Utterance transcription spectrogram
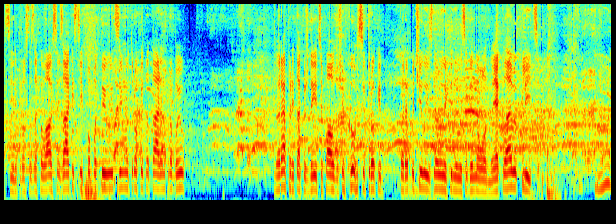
Сірі просто заховався в захисті, по потилиці йому трохи татарин пробив. Ну, рефері також дає цю паузу, щоб хлопці трохи перепочили і знову не кинулися один на одного, як леви в клітці. Ну,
